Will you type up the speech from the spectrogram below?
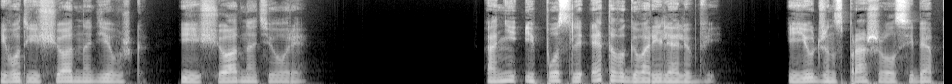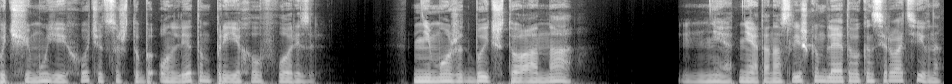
И вот еще одна девушка, и еще одна теория. Они и после этого говорили о любви. И Юджин спрашивал себя, почему ей хочется, чтобы он летом приехал в Флоризель. Не может быть, что она... Нет, нет, она слишком для этого консервативна.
